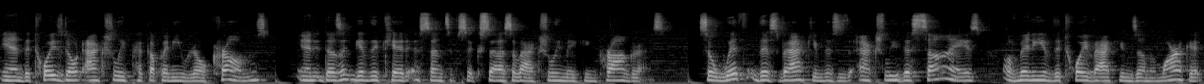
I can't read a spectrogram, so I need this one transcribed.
And the toys don't actually pick up any real crumbs and it doesn't give the kid a sense of success of actually making progress. So with this vacuum, this is actually the size of many of the toy vacuums on the market,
